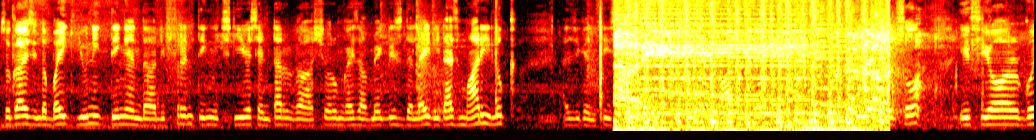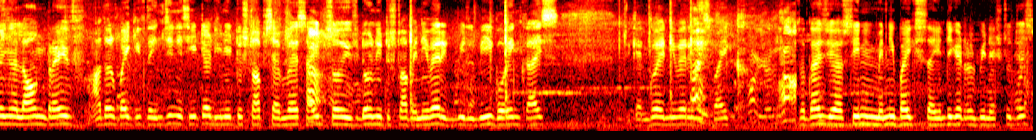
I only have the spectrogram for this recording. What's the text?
So guys, in the bike, unique thing and the different thing which TVS Ntorq uh, showroom guys have made this the light. It has Mari look, as you can see. Also, if you're going a long drive, other bike, if the engine is heated, you need to stop somewhere side. So if you don't need to stop anywhere, it will be going, guys. Can go anywhere in this bike. So guys, you have seen in many bikes the indicator will be next to this,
